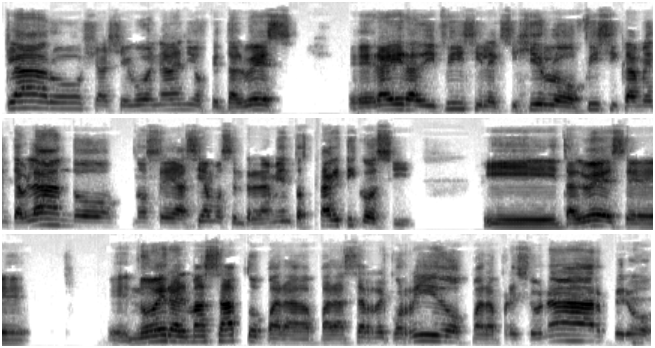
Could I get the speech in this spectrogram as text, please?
Claro, ya llegó en años que tal vez era, era difícil exigirlo físicamente hablando, no sé, hacíamos entrenamientos tácticos y, y tal vez eh, no era el más apto para, para, hacer recorridos, para presionar, pero,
